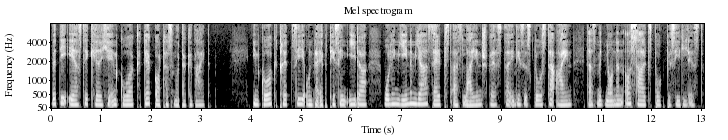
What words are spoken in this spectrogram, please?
wird die erste Kirche in Gurk der Gottesmutter geweiht. In Gurk tritt sie unter Äbtissin Ida wohl in jenem Jahr selbst als Laienschwester in dieses Kloster ein, das mit Nonnen aus Salzburg besiedelt ist.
